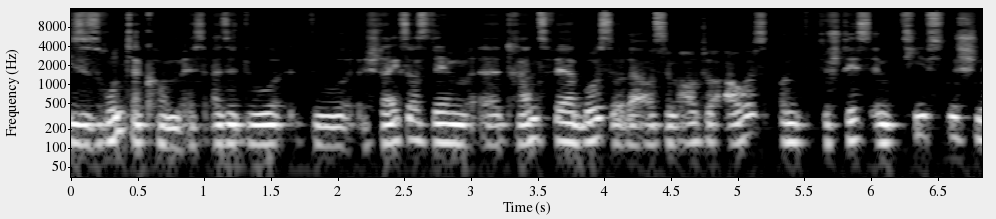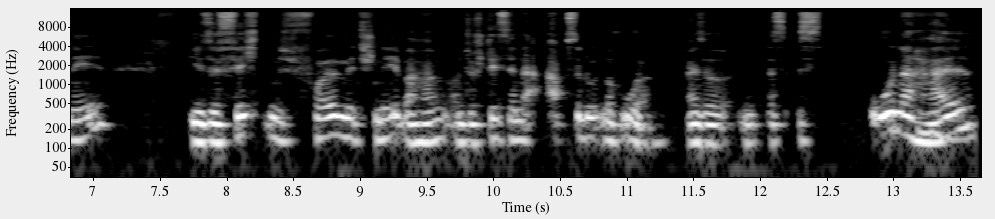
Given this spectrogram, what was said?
dieses Runterkommen ist. Also du du steigst aus dem äh, Transferbus oder aus dem Auto aus und du stehst im tiefsten Schnee, diese Fichten voll mit Schnee behangen und du stehst in der absoluten Ruhe. Also das ist ohne Hall,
